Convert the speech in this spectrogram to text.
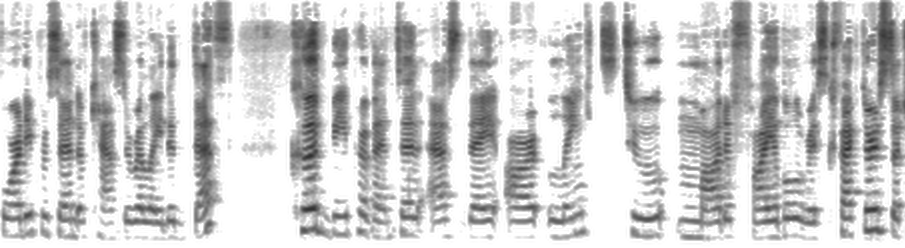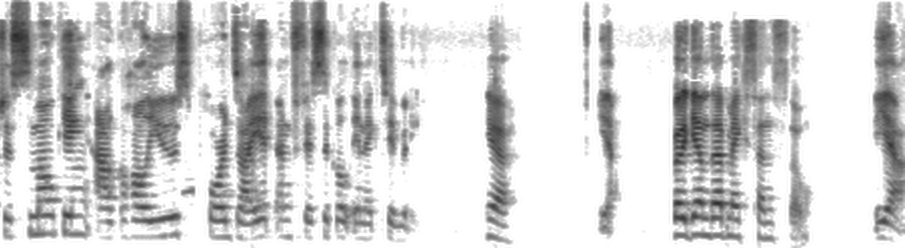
40% of cancer related death could be prevented as they are linked to modifiable risk factors such as smoking, alcohol use, poor diet, and physical inactivity. Yeah. Yeah. But again, that makes sense though. Yeah.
